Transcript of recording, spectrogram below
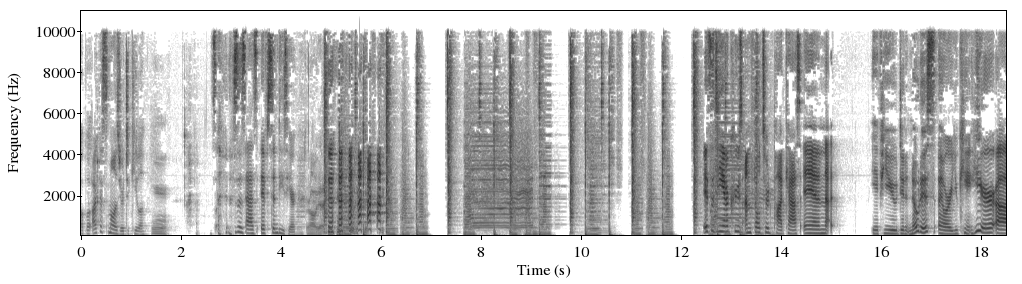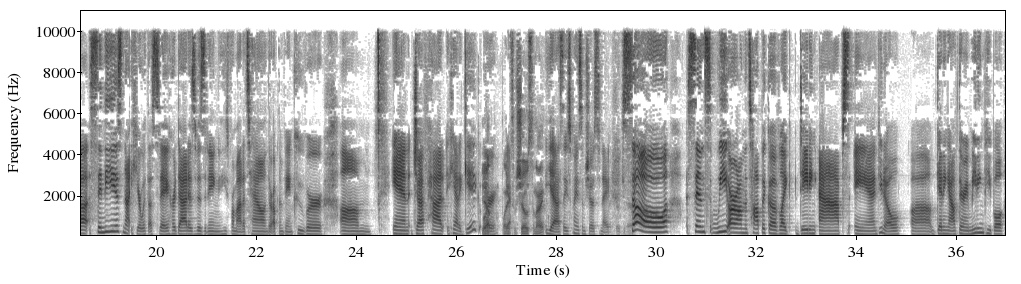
I can smell as your tequila. Mm. This is as if Cindy's here. Oh yeah. It's the Deanna Cruz Unfiltered podcast. And if you didn't notice or you can't hear, uh, Cindy is not here with us today. Her dad is visiting. He's from out of town. They're up in Vancouver. Um, and Jeff had, he had a gig yep. or Playing yeah. some shows tonight. Yeah, so he's playing some shows tonight. So, since we are on the topic of like dating apps and, you know, uh, getting out there and meeting people,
